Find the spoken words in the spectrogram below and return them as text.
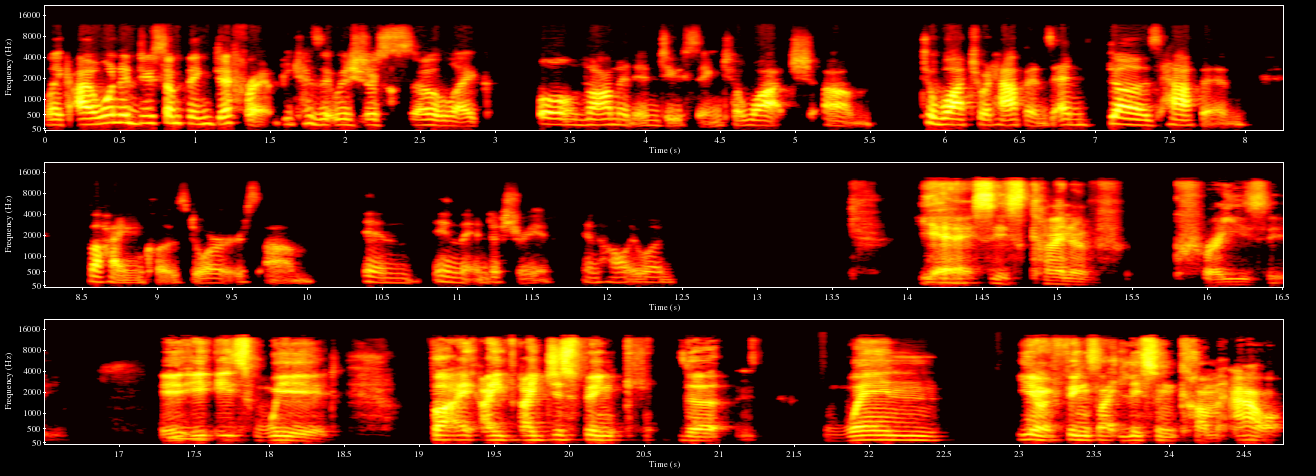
Like i want to do something different because it was just so like oh vomit inducing to watch um, to watch what happens and does happen behind closed doors um, in in the industry in Hollywood. yes, it's kind of crazy. It, Mm. it, it's weird, but I, I I just think that when you know things like listen come out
